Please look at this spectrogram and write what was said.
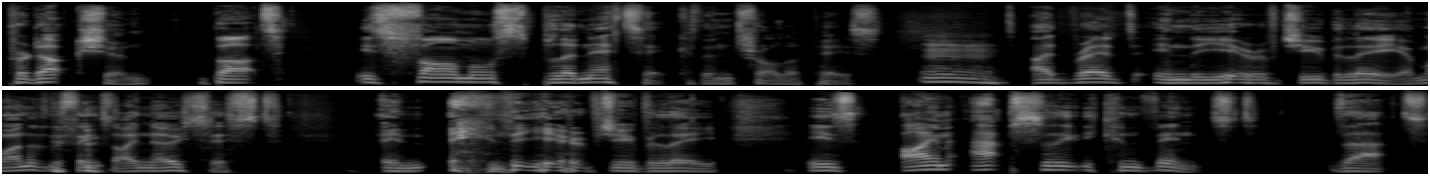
production, but is far more splenetic than Trollope is. Mm. I'd read in the year of Jubilee, and one of the things I noticed in, in the year of Jubilee is I'm absolutely convinced that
